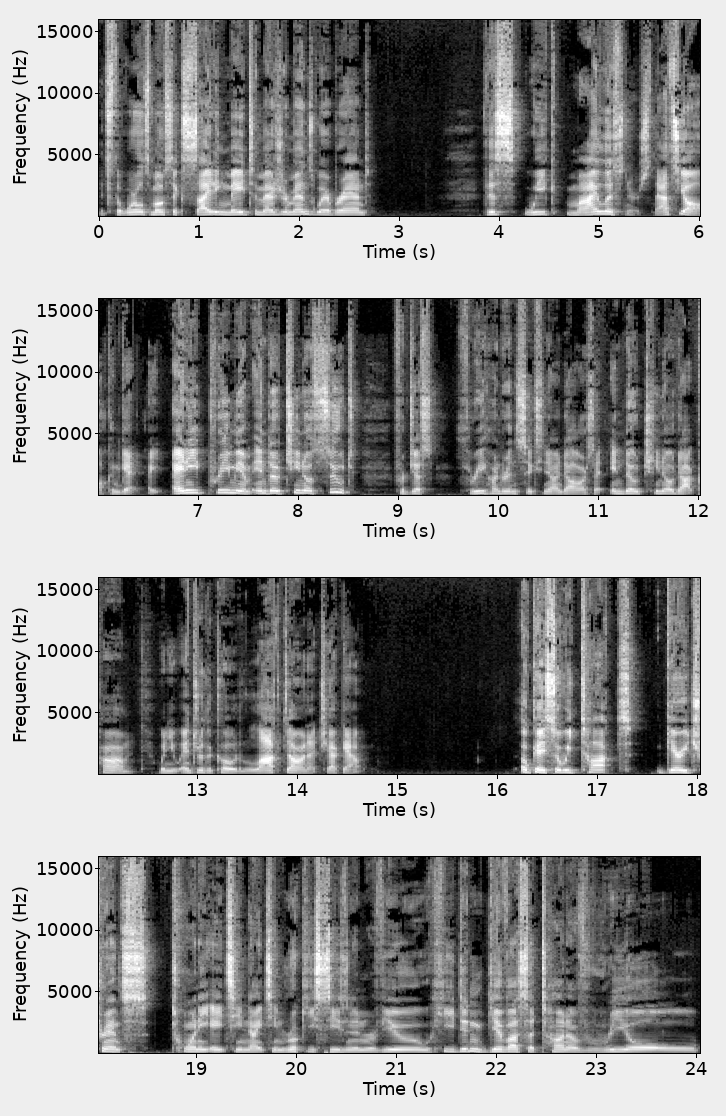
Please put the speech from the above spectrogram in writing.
It's the world's most exciting made to measure menswear brand. This week, my listeners, that's y'all, can get any premium Indochino suit for just $369 at Indochino.com when you enter the code locked on at checkout. Okay, so we talked Gary Trent's 2018 19 rookie season in review. He didn't give us a ton of real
